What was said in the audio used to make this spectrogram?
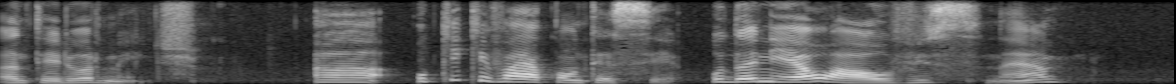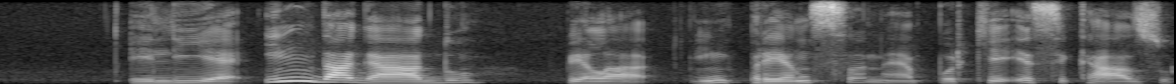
anteriormente. Ah, o que, que vai acontecer? O Daniel Alves, né, ele é indagado pela imprensa, né, porque esse caso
